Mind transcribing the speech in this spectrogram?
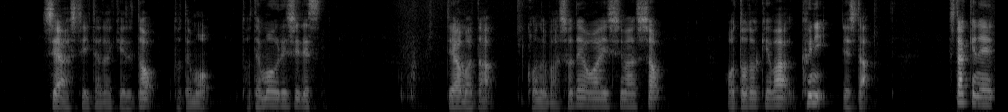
シェアしていただけるととてもとても嬉しいです。ではまたこの場所でお会いしましょう。お届けは国でした。したっけね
